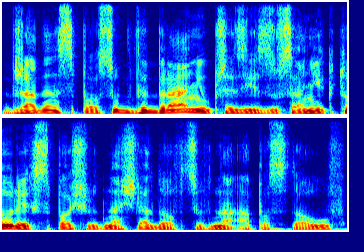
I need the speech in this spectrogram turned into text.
w żaden sposób wybraniu przez Jezusa niektórych spośród naśladowców na apostołów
